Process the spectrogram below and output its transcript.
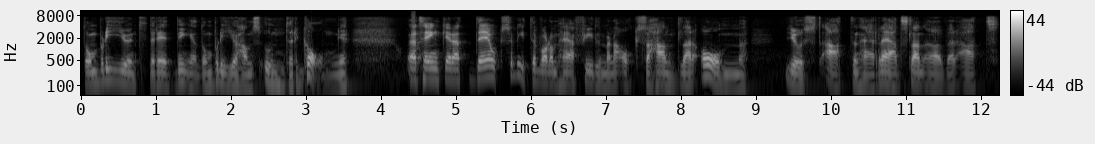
De blir ju inte räddningen, de blir ju hans undergång. Jag tänker att det är också lite vad de här filmerna också handlar om. Just att den här rädslan över att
